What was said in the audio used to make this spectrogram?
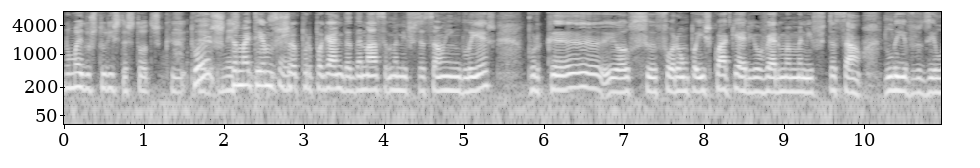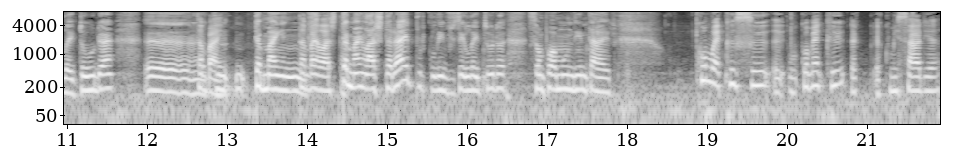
no meio dos turistas todos que. Pois, neste... também temos Sim. a propaganda da nossa manifestação em inglês, porque eu, se for a um país qualquer e houver uma manifestação de livros e leitura, uh, também. também, também, lá também lá estarei, porque livros e leitura são para o mundo inteiro como é que se como é que a, a, comissária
